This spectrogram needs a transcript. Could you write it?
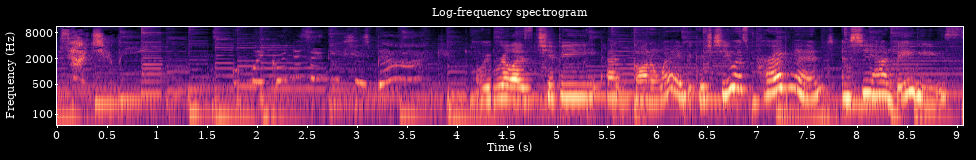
Is that Chippy? Oh my goodness, I think she's back. And we realized Chippy had gone away because she was pregnant and she had babies.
